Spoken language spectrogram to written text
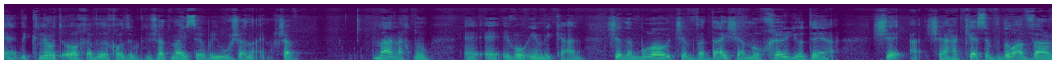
אה, לקנות אוכל ולאכול את זה בקדושת מייסר בירושלים. עכשיו, מה אנחנו אה, אה, רואים מכאן? שלמרות שוודאי שהמוכר יודע שה, שהכסף לא עבר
